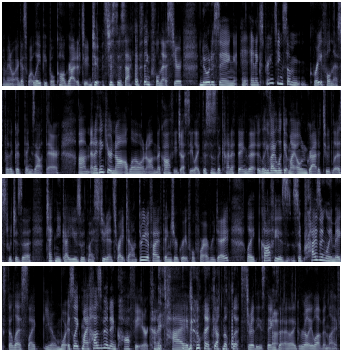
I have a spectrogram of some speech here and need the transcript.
I mean, I guess what lay people call gratitude too. It's just this act of thankfulness. You're noticing and, experiencing some gratefulness for the good things out there. Um, and I think you're not alone on the coffee, Jessi. Like this is the kind of thing that, like, if I look at my own gratitude list, which is a technique I use with my students, write down three to five things you're grateful for every day. Like coffee is surprisingly makes the list. Like you know more. It's like my husband and coffee are kind of tied like on the list or these things that I like really love in life.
